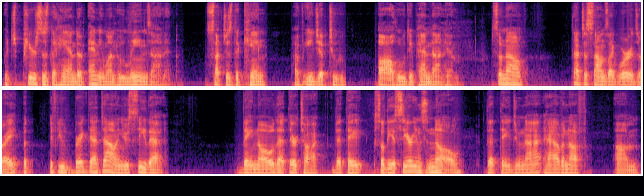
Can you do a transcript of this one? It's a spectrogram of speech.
which pierces the hand of anyone who leans on it. Such is the king of Egypt to all who depend on him. So now, that just sounds like words, right? But if you break that down you see that they know that they're talk that they so the Assyrians know that they do not have enough um,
